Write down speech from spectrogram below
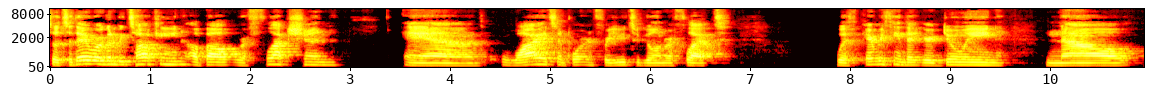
So today we're going to be talking about reflection and why it's important for you to go and reflect with everything that you're doing now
